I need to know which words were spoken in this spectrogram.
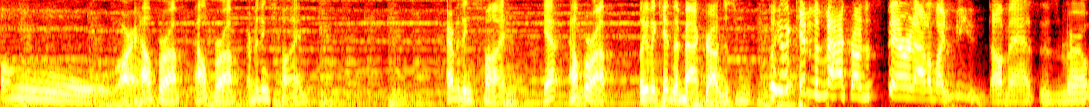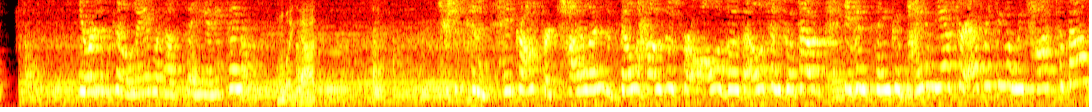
Oh. All right, help her up. Help her up. Everything's fine. Everything's fine. Yep, help her up. Look at the kid in the background. Just look at the kid in the background just staring at him like these dumbasses, bro. You were just gonna leave without saying anything? Oh my god. You're just gonna take off for Thailand to build houses for all of those elephants without even saying goodbye to me after everything that we talked about?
